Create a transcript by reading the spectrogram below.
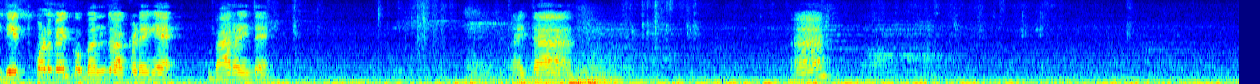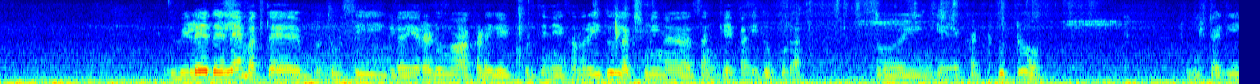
ಇದು ಎತ್ಕೊಡ್ಬೇಕು ಬಂದು ಆ ಕಡೆಗೆ ಭಾರ ಇದೆ. ಆಯ್ತಾ? ಆ? ವಿಳೆದೆಲೆ ಮತ್ತೆ ತುಳಸಿ ಗಿಡ ಎರಡನ್ನೂ ಆ ಕಡೆಗೆ ಇಟ್ಬಿಡ್ತೀನಿ. ಯಾಕಂದ್ರೆ ಇದು ಲಕ್ಷ್ಮಿನ ಸಂಕೇತ ಇದು ಕೂಡ. ಸೊ ಹಿಂಗೆ ಕಟ್ಬಿಟ್ಟು ನೀಟಾಗಿ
